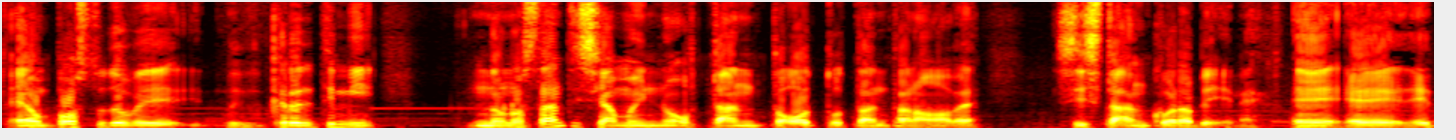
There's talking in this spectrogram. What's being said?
È un posto dove, credetemi, nonostante siamo in 88-89, si sta ancora bene. E, e, e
